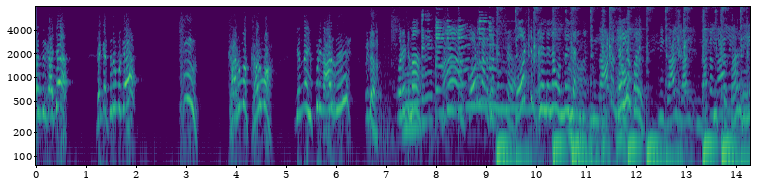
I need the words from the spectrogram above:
அறிஞ்சிருக்காங்க எங்க திரும்புங்க? ஹம், கர்ம கர்மா. என்ன இப்படி நாறுது? வரட்டுமா. ஓட்டு மேல எல்லாம் ஒண்ணும் இல்ல. இந்த ஆட்டம் பாரு. நீ காலி காலி. இந்த ஆட்டம் காலி. பாருடி.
